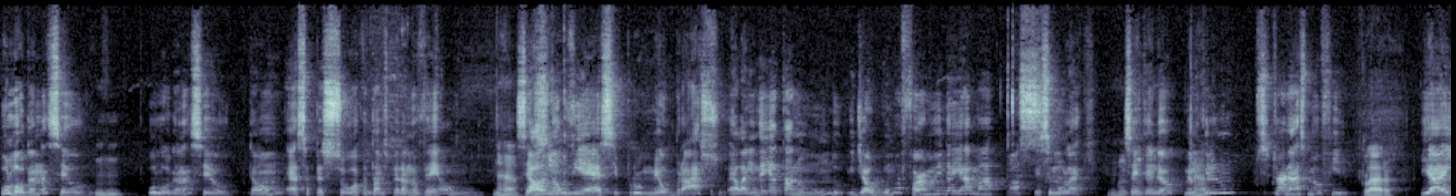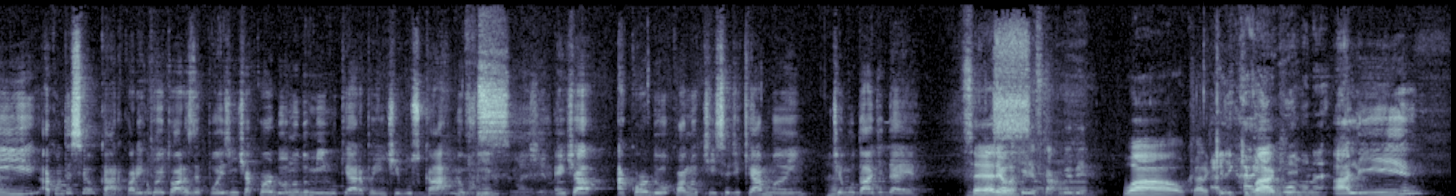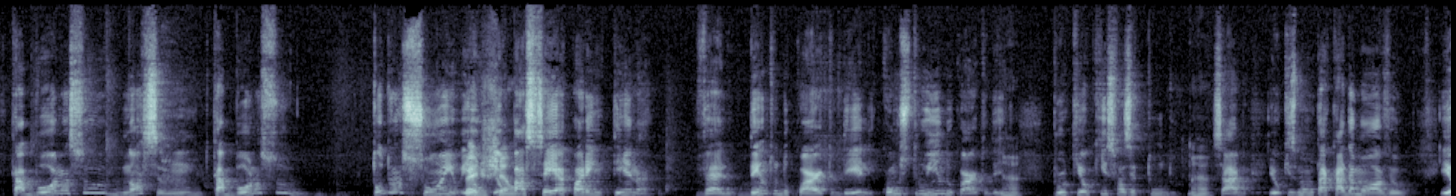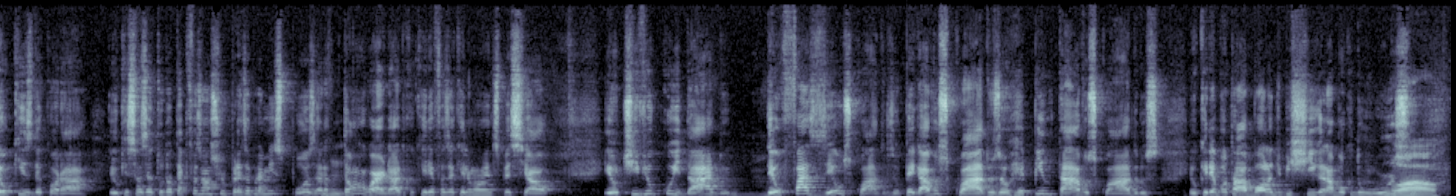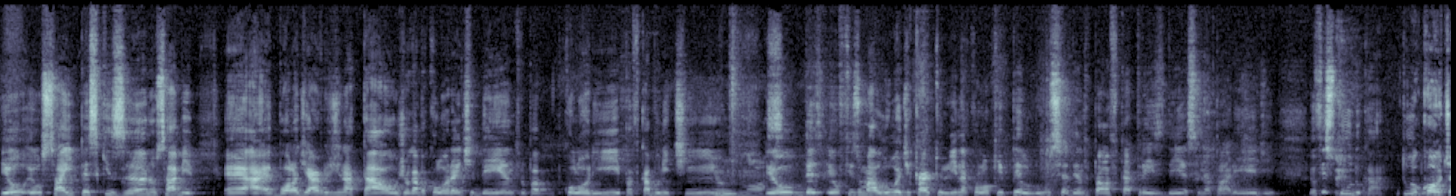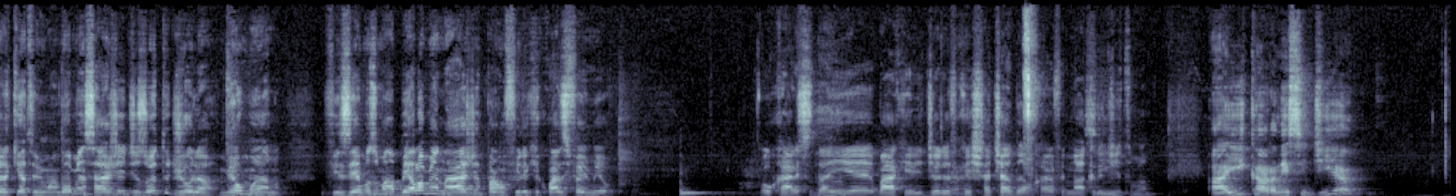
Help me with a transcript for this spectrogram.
o Logan nasceu. Uhum. O Logan nasceu. Então, essa pessoa que eu tava esperando veio ao mundo. Uhum. Se ela não viesse pro meu braço, ela ainda ia estar no mundo e de alguma forma eu ainda ia amar Nossa. esse moleque. Você entendeu? Mesmo Uhum. que ele não se tornasse meu filho. Claro. E aí aconteceu, cara. 48 horas depois a gente acordou no domingo, que era pra gente ir buscar meu filho. Nossa, imagina. A gente acordou com a notícia de que a mãe tinha mudado de ideia. Sério? Ela queria ficar com o bebê. Uau, cara, que, Ali que baque. né? Ali acabou nosso. Nossa, acabou nosso. Todo o nosso sonho. Eu, eu passei a quarentena, velho, dentro do quarto dele, construindo o quarto dele. Uhum. Porque eu quis fazer tudo, Uhum. sabe? Eu quis montar cada móvel. Eu quis decorar, eu quis fazer tudo até pra fazer uma surpresa pra minha esposa. Era Uhum. tão aguardado que eu queria fazer aquele momento especial. Eu tive o cuidado de eu fazer os quadros. Eu pegava os quadros, eu repintava os quadros. Eu queria botar uma bola de bexiga na boca de um urso. Uau. Eu, eu saí pesquisando, sabe? É, a- é, bola de árvore de Natal, jogava colorante dentro pra colorir, pra ficar bonitinho. Nossa, eu, de- eu fiz uma lua de cartolina, coloquei pelúcia dentro pra ela ficar 3D assim na parede. Eu fiz tudo, cara. Tudo. Ô, coach, aqui, ó, tu me mandou mensagem dia 18 de julho, ó. Meu mano, fizemos uma bela homenagem para um filho que quase foi meu. Ô, cara, isso daí é. Bah, aquele dia eu fiquei chateadão, cara. Eu falei, não acredito, mano. Aí, cara, nesse dia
